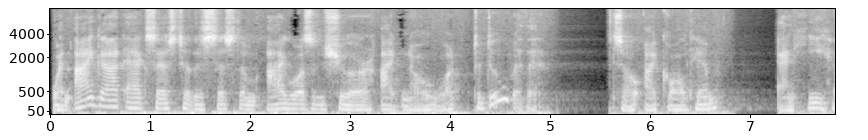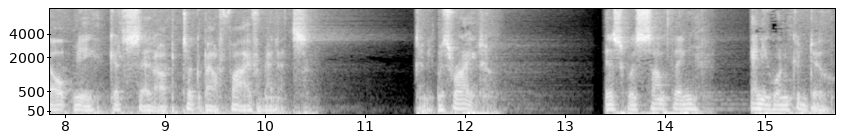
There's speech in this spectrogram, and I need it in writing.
When I got access to the system, I wasn't sure I'd know what to do with it. So I called him and he helped me get set up. It took about five minutes. And he was right. This was something anyone could do.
